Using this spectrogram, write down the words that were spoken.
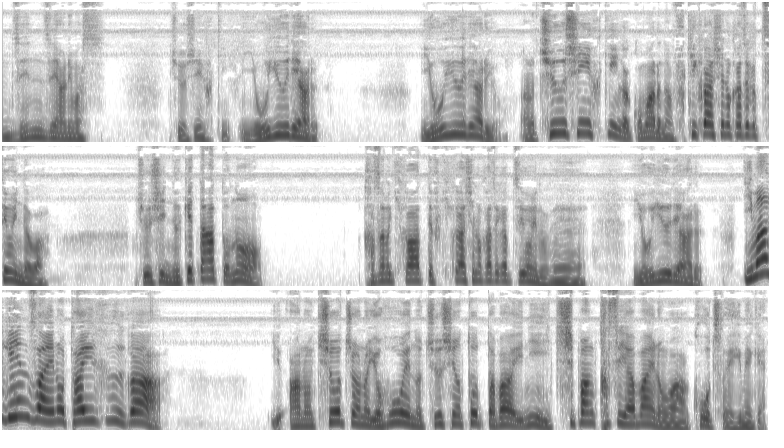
全然あります。中心付近。余裕である。余裕であるよ。あの、中心付近が困るのは吹き返しの風が強いんだわ。中心抜けた後の風向き変わって吹き返しの風が強いので、余裕である。今現在の台風が、あの、気象庁の予報円の中心を通った場合に一番風やばいのは高知と愛媛県。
